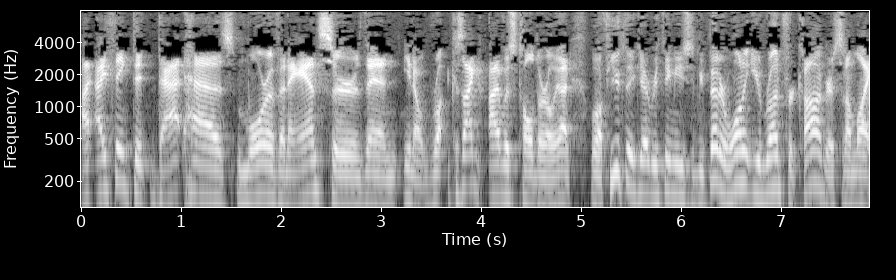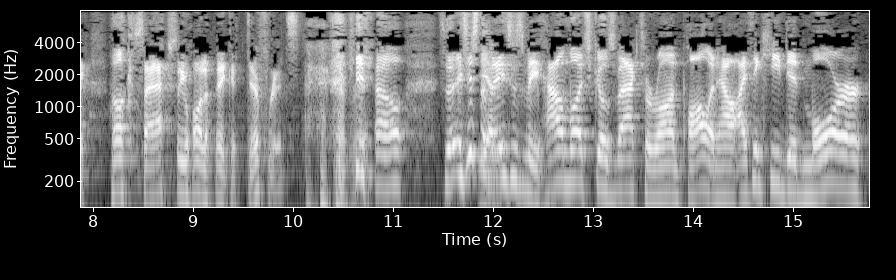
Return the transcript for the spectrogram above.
I, I think that that has more of an answer than you know, because I I was told early on, well, if you think everything needs to be better, why don't you run for Congress? And I'm like, oh, because I actually want to make a difference. you know, so it just Yeah. amazes me how much goes back to Ron Paul and how I think he did more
